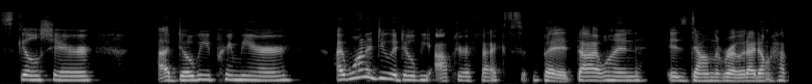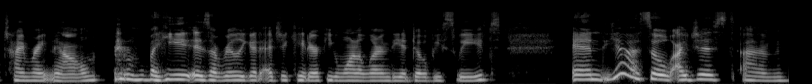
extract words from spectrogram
Skillshare, Adobe Premiere. I want to do Adobe After Effects, but that one is down the road. I don't have time right now, but he is a really good educator if you want to learn the Adobe suite. And yeah, so I just um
